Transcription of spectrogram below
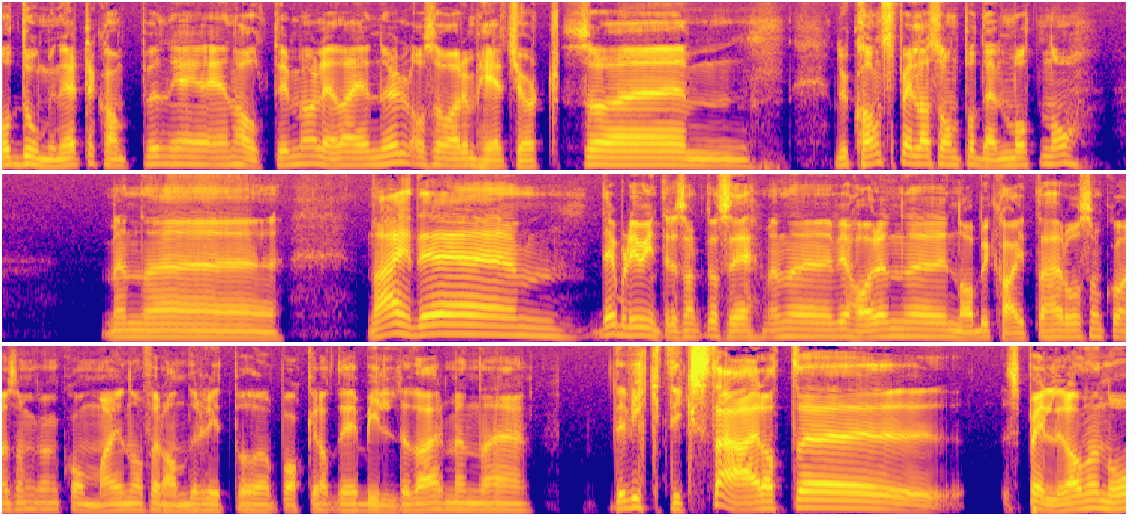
Og dominerte kampen i en halvtime og leda 1-0, og så var de helt kjørt. Så øh, du kan spille sånn på den måten òg, men uh, Nei, det, det, blir jo interessant å se. Men uh, vi har en uh, Nabi Kaita her òg som, som, kan komme inn og forandre litt på, på akkurat det bildet der. Men uh, det viktigste er at spillerne nå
